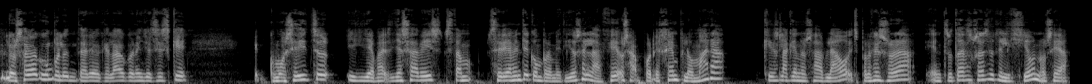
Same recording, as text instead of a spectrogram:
Lo sabe con un voluntario que hago con ellos. Es que, como os he dicho, y ya, ya sabéis, están seriamente comprometidos en la fe. O sea, por ejemplo, Mara que es la que nos ha hablado, es profesora, entre otras cosas, de religión. O sea,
